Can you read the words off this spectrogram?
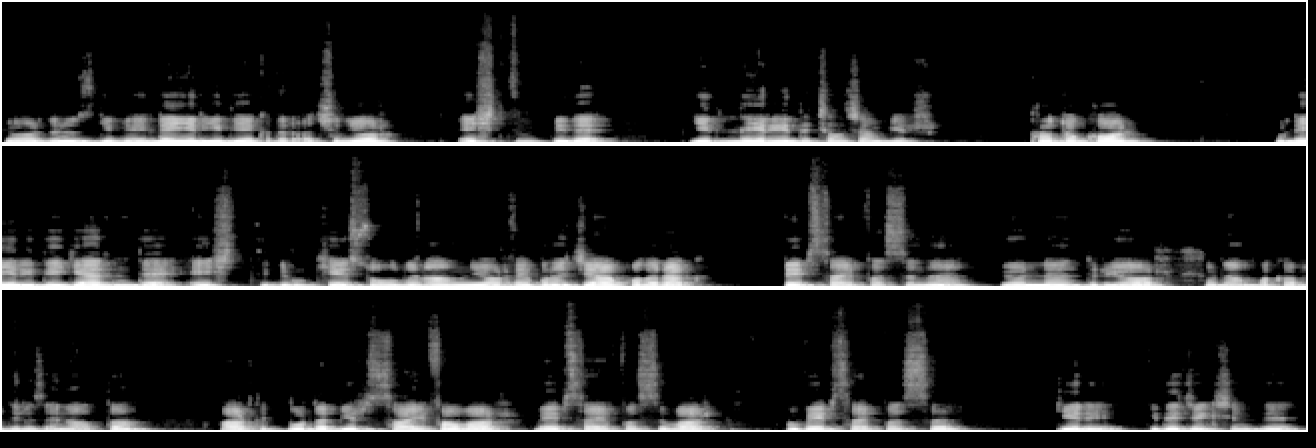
Gördüğünüz gibi Layer 7'ye kadar açılıyor. HTTP de Layer 7'de çalışan bir protokol. Bu Layer 7'ye geldiğinde HTTP request olduğunu anlıyor ve buna cevap olarak web sayfasını yönlendiriyor. Şuradan bakabiliriz en alttan. Artık burada bir sayfa var. Web sayfası var. Bu web sayfası geri gidecek şimdi.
